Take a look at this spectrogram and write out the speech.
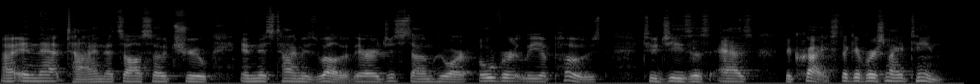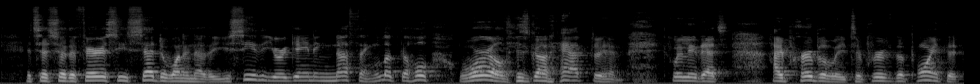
Uh, in that time, that's also true in this time as well. That there are just some who are overtly opposed to Jesus as the Christ. Look at verse 19. It says, So the Pharisees said to one another, You see that you are gaining nothing. Look, the whole world has gone after him. Clearly, that's hyperbole to prove the point that,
